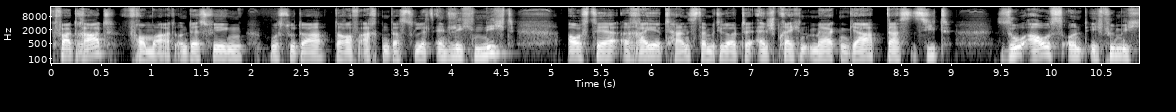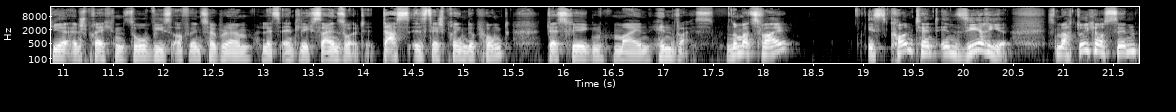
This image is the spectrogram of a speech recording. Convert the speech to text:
Quadratformat und deswegen musst du da darauf achten, dass du letztendlich nicht aus der Reihe tanzt, damit die Leute entsprechend merken, ja, das sieht so aus und ich fühle mich hier entsprechend so, wie es auf Instagram letztendlich sein sollte. Das ist der springende Punkt, deswegen mein Hinweis. Nummer zwei, ist Content in Serie. Es macht durchaus Sinn,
